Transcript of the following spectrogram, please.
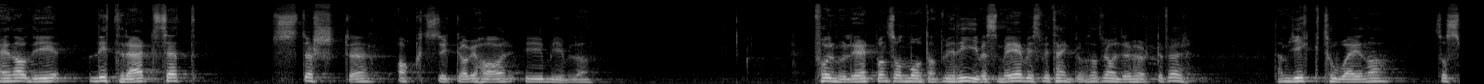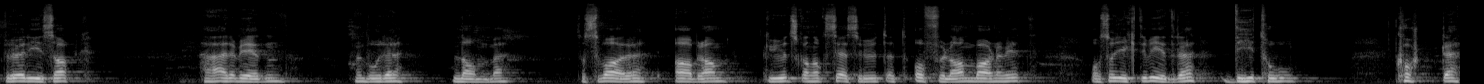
En av de litterært sett største aktstykker vi har i Bibelen. Formulert på en sånn måte at vi rives med hvis vi tenker oss at vi aldri har hørt det før. De gikk toeina. Så spør Isak, 'Her er veden, men hvor er lammet?' Så svarer Abraham, 'Gud skal nok se seg ut et offerlam, barnet mitt.' Og så gikk de videre, de to. Korte,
